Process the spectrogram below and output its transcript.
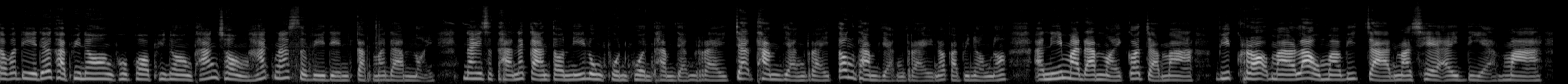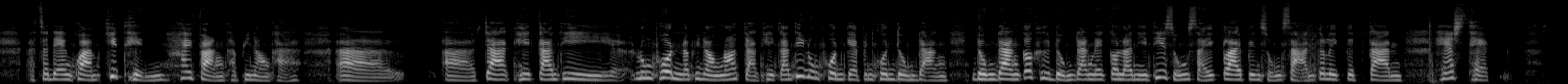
สวัสดีเด้อค่ะพี่น้องพอพอพี่น้องทั้งช่องฮักนัสสวีเดนกับมาดามหน่อย ในสถานการณ์ตอนนี้ลุงพลควรทำอย่างไร จะทำอย่างไรต้องทำอย่างไรเนาะค่ะพี่น้องเนาะอันนี้มาดามหน่อยก็จะมาวิเคราะห์มาเล่ามาวิจารณ์ มาแชร์ไอเดียมาแสดงความคิดเห็นให้ฟังค่ะพี่น้องค่ะอ่าอ่า จากเหตุการณ์ที่ลุงพลนะพี่น้องเนาะจากเหตุการณ์ที่ลุงพลแกเป็นคนโด่งดังโด่งดังก็คือโด่งดังในกรณีที่สงสัยกลายเป็นสงสารก็เลยเกิดการแฮชแท็ก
